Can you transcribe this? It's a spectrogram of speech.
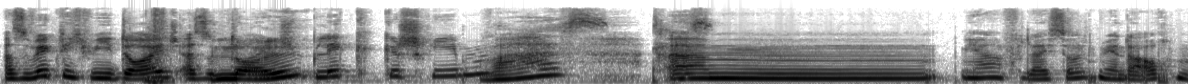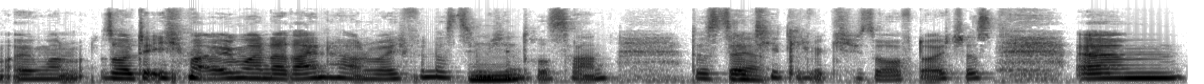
Also wirklich wie Deutsch, also Lol. Deutsch Blick geschrieben. Was? Ähm, ja, vielleicht sollten wir da auch mal irgendwann, sollte ich mal irgendwann da reinhören, weil ich finde das ziemlich interessant, dass der Mhm. Ja. Titel wirklich so auf Deutsch ist. Ähm,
